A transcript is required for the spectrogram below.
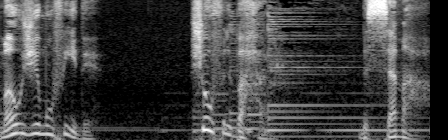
موجة مفيدة شوف البحر بالسمع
